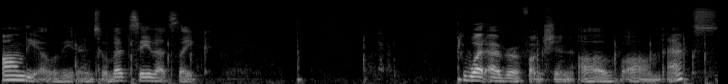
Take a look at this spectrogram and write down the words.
on the elevator. And so let's say that's like whatever a function of um, x.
